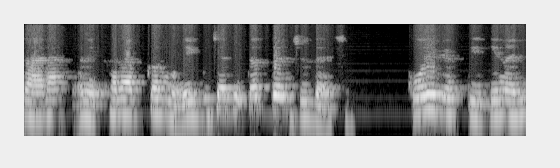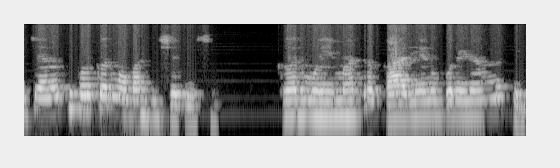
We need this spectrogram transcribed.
સારા અને ખરાબ કર્મો એકબીજાથી તદ્દન જુદા છે. કોઈ વ્યક્તિ તેના વિચારોથી પણ કર્મ બાંધી શકે છે. કર્મ એ માત્ર કાર્યનું પરિણામ નથી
